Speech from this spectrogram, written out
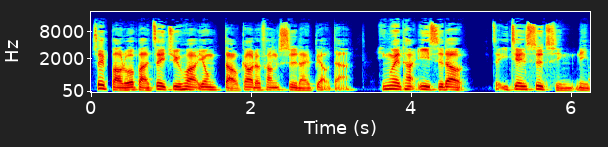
所以保罗把这句话用祷告的方式来表达，因为他意识到这一件事情你。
